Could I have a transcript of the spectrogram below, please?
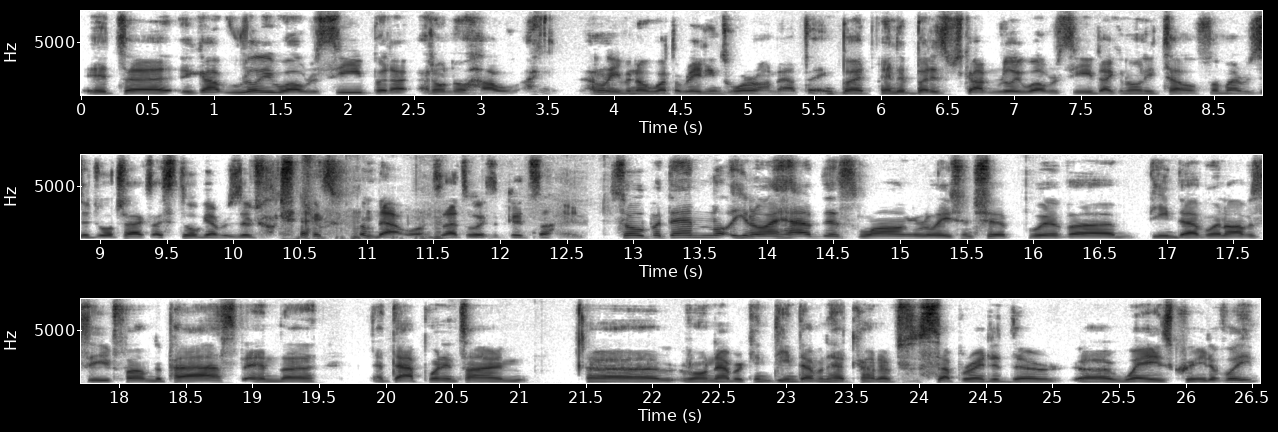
it uh, it got really well received but i, I don't know how I, I don't even know what the ratings were on that thing but and it, but it's gotten really well received. I can only tell from my residual checks. I still get residual checks from that one so that's always a good sign. So but then you know i had this long relationship with uh, dean devlin obviously from the past and the at that point in time, uh, Roland Emmerich and Dean Devlin had kind of separated their uh, ways creatively,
